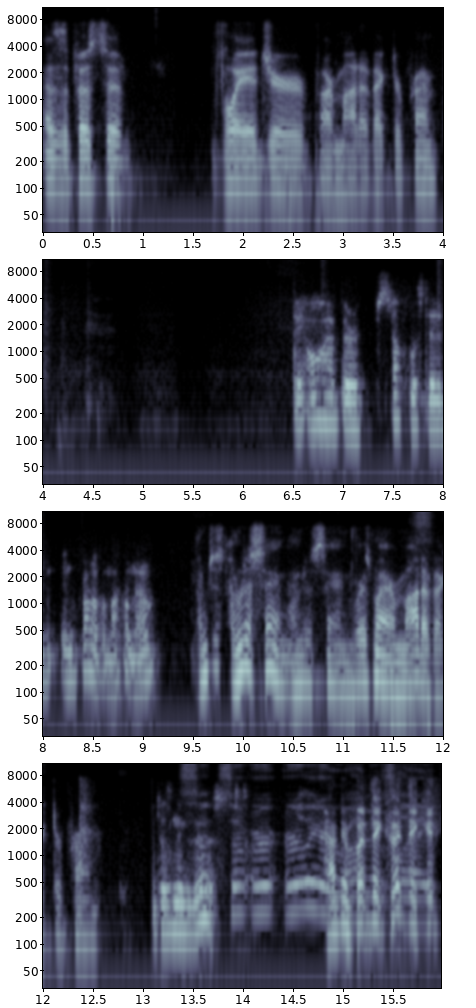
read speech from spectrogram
as opposed to Voyager Armada Vector Prime. They all have their stuff listed in front of them. I don't know. I'm just, I'm just saying, I'm just saying. Where's my Armada Vector Prime? It doesn't exist. So, so er, earlier, How did- but they was could- they could-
